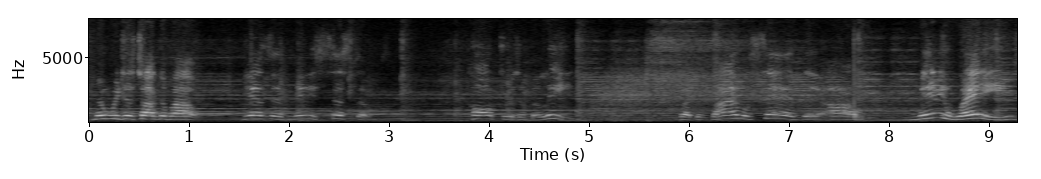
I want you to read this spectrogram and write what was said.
remember we just talked about, yes, there's many systems, cultures, and beliefs, but the Bible says there are many ways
